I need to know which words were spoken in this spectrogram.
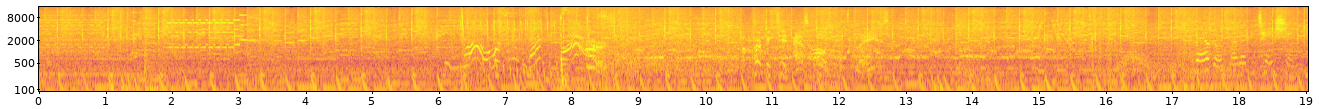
Whoa! That's bad. First. A perfect hit as always, Blaze. There goes my reputation.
